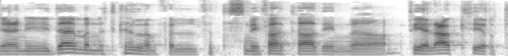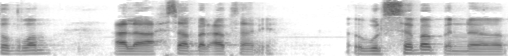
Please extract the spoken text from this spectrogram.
يعني دائما نتكلم في في التصنيفات هذه إن في ألعاب كثير تظلم على حساب ألعاب ثانية. والسبب إن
